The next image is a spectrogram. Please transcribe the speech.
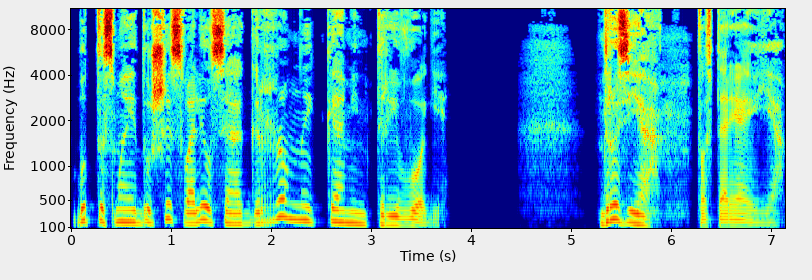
будто с моей души свалился огромный камень тревоги. «Друзья», — повторяю я.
